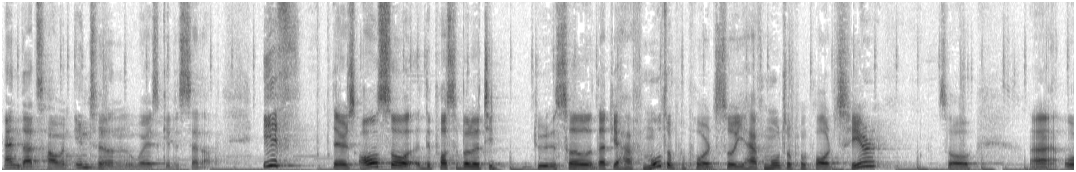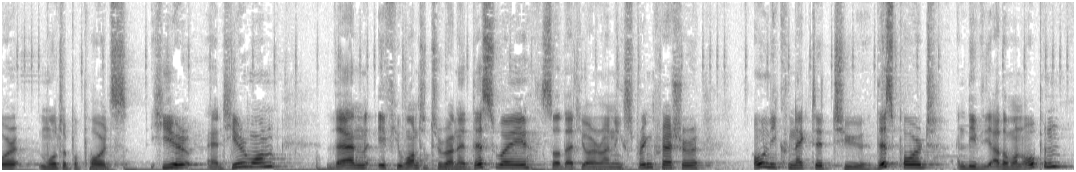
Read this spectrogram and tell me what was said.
and that's how an internal wastegate is set up. If there's also the possibility to so that you have multiple ports, so you have multiple ports here, so uh, or multiple ports here and here one, then if you wanted to run it this way, so that you are running spring pressure, only connect it to this port and leave the other one open.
